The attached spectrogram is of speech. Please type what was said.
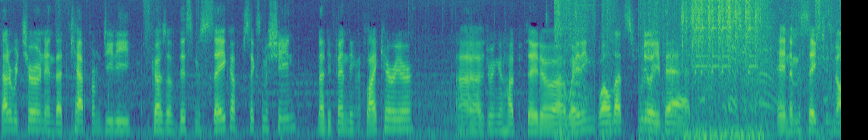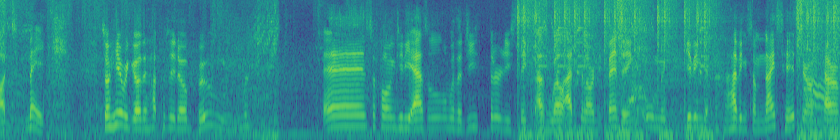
that return and that cap from GD because of this mistake of Six Machine not defending the flag carrier uh, during a hot potato uh, waiting well that's really bad and a mistake to not make. So here we go the hot potato boom. And so following GD Azel with a G36 as well at Pilar defending, Ooh, giving having some nice hits here on Karam,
